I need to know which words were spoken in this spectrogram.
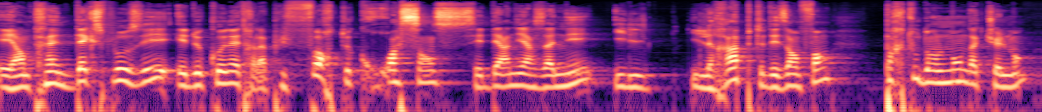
est en train d'exploser et de connaître la plus forte croissance ces dernières années. Il, il rapte des enfants partout dans le monde actuellement.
